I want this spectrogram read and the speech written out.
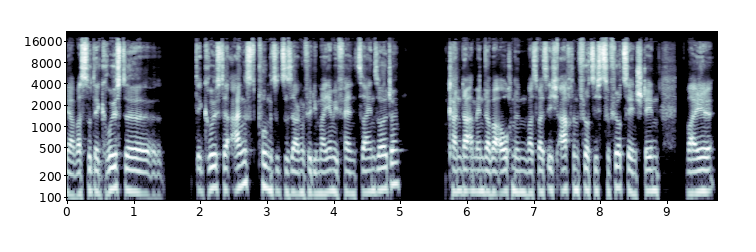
ja, was so der größte, der größte Angstpunkt sozusagen für die Miami-Fans sein sollte. Kann da am Ende aber auch einen, was weiß ich, 48 zu 14 stehen, weil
